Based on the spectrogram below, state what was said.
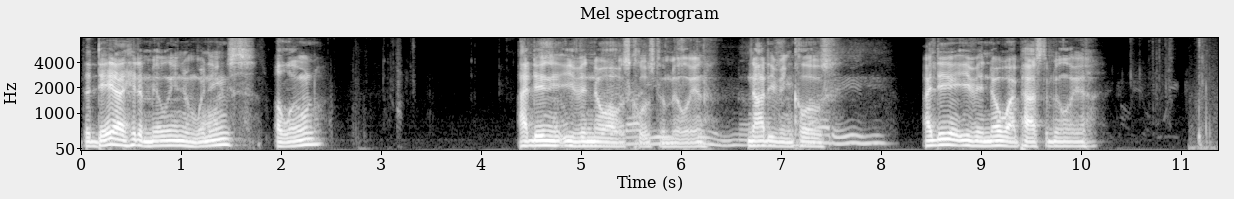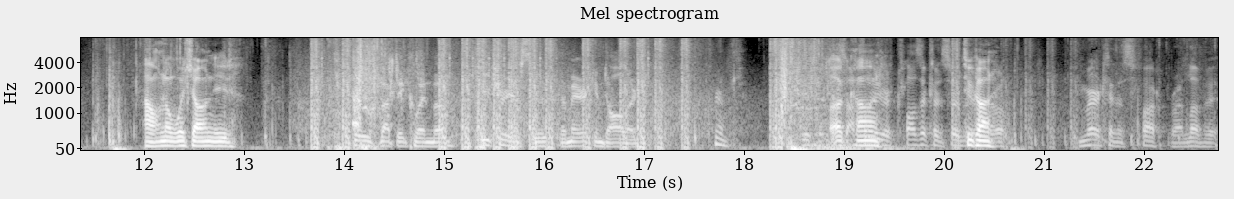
the day I hit a million in winnings alone, I didn't even know I was close to a million. Not even close. I didn't even know I passed a million. I don't know what y'all need. It's about Bitcoin mode. The future is the American dollar. Fuck, Con. You're a closet conservative, Two Con. bro. American as fuck, bro. I love it.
